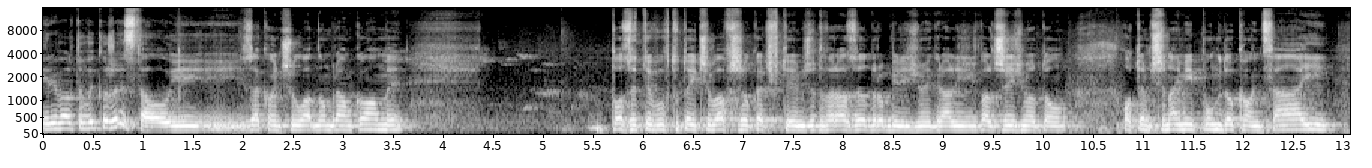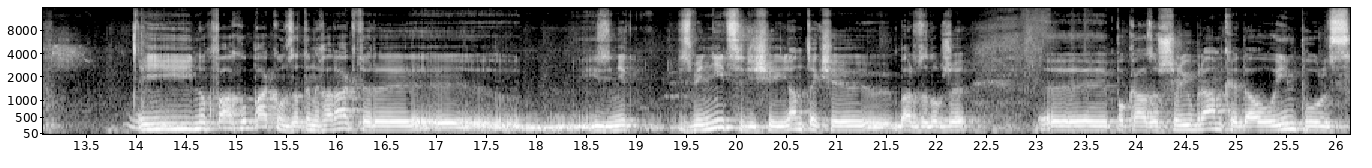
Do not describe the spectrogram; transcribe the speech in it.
i rywal to wykorzystał i, i zakończył ładną bramką, a my pozytywów tutaj trzeba szukać w tym, że dwa razy odrobiliśmy, grali, walczyliśmy o, tą, o ten przynajmniej punkt do końca i, i no chwała chłopakom za ten charakter yy, i nie, zmiennicy dzisiaj, Jantek się bardzo dobrze yy, pokazał, strzelił bramkę, dał impuls.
